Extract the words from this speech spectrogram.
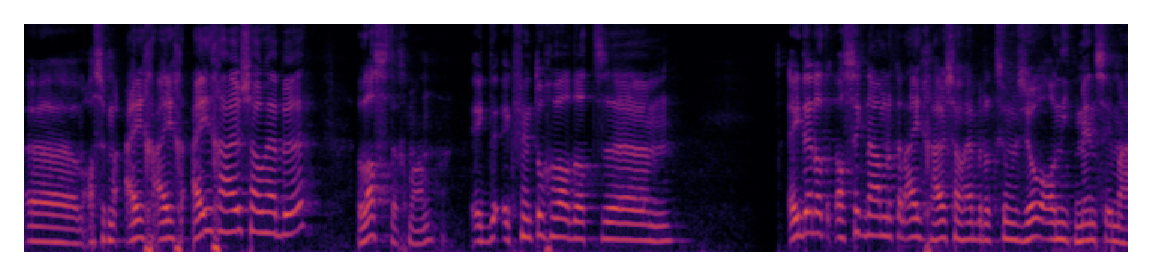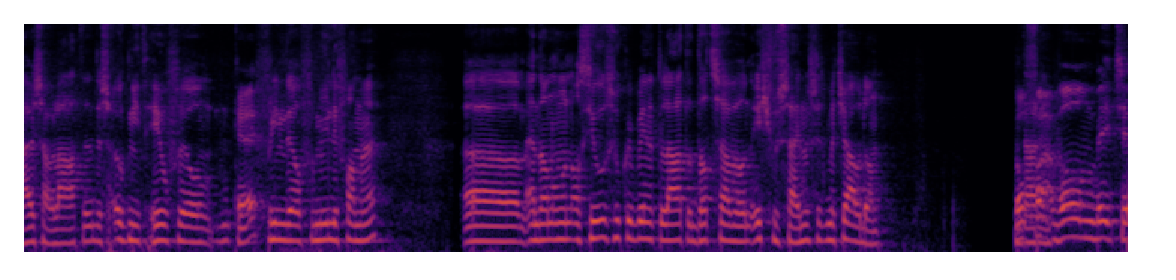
Ehm, als ik mijn eigen, eigen, eigen huis zou hebben, lastig man. Ik, ik vind toch wel dat. ehm, ik denk dat als ik namelijk een eigen huis zou hebben, dat ik sowieso al niet mensen in mijn huis zou laten. Dus ook niet heel veel vrienden of familie van me. Ehm, en dan om een asielzoeker binnen te laten, dat zou wel een issue zijn. Hoe zit het met jou dan? Wel, wel een beetje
